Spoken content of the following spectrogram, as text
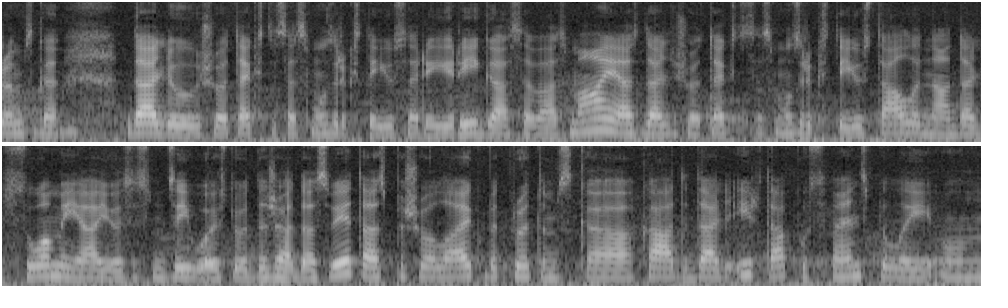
Protams, ka daļu šo tekstu esmu uzrakstījusi arī Rīgā, savā mājās, daļu šo tekstu esmu uzrakstījusi Tallinā, daļu Somijā, jo es esmu dzīvojis ļoti dažādās vietās pa šo laiku. Bet, protams, ka kāda daļa ir tapusi Ventspīlī, un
